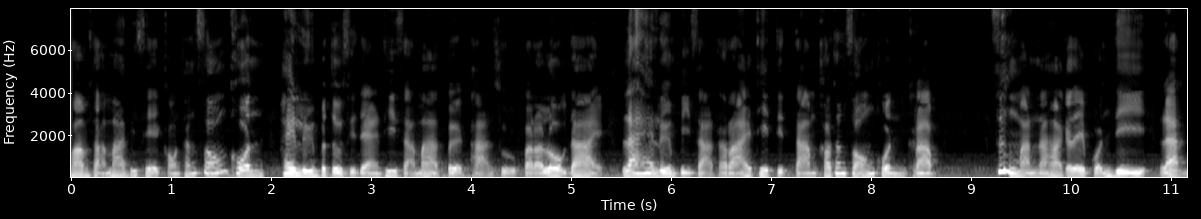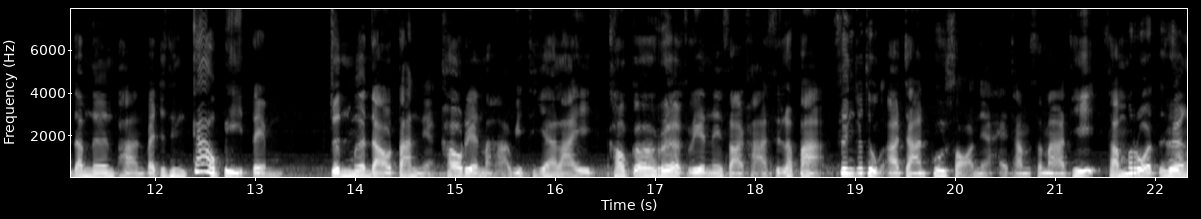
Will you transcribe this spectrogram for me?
ความสามารถพิเศษของทั้งสองคน ให้ลืมประตูสีแดงที่สามารถเปิดผ่านสู่ปรโลกได้ และให้ลืมปีศาจร้ายที่ติดตามเขาทั้งสองคนครับ ซึ่งมันนะฮะก็ได้ผลดีและดำเนินผ่านไปจนถึง 9 ปีเต็ม จนเมื่อดาวตันเนี่ยเข้าเรียนมหาวิทยาลัย เขาก็เลือกเรียนในสาขาศิลปะ ซึ่งก็ถูกอาจารย์ผู้สอนเนี่ยให้ทำสมาธิสำรวจเรื่อง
